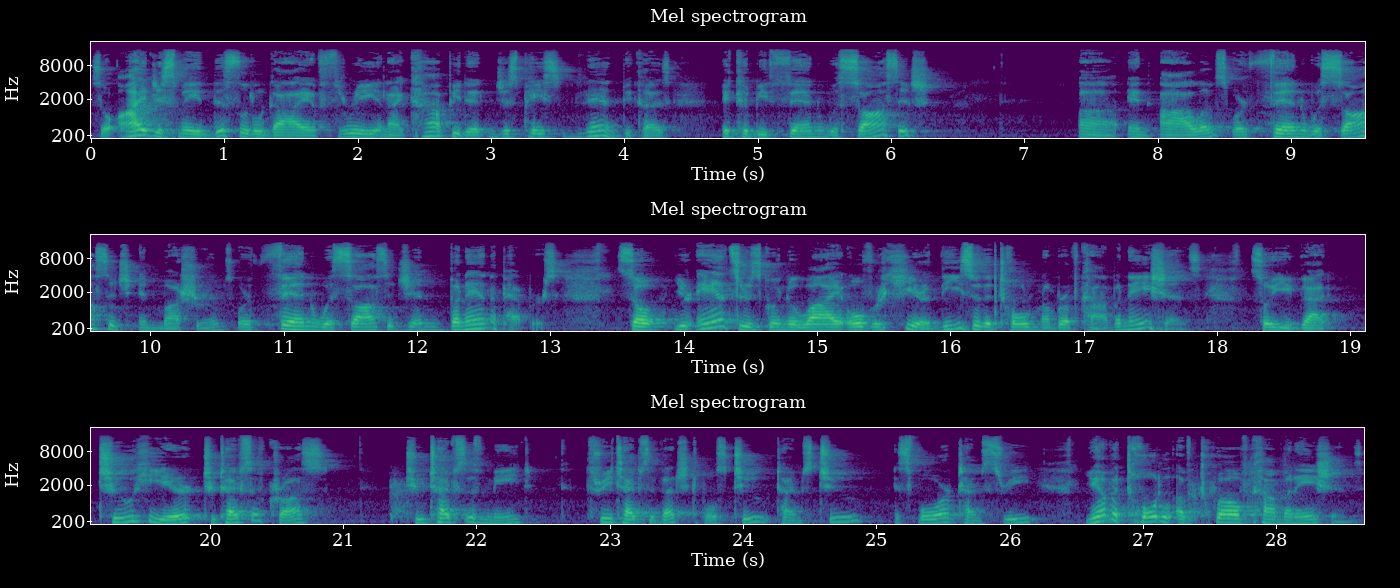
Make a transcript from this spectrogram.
So I just made this little guy of three and I copied it and just pasted it in because it could be thin with sausage, uh, and olives, or thin with sausage and mushrooms, or thin with sausage and banana peppers. So your answer is going to lie over here. These are the total number of combinations. So you've got two here, two types of crust, two types of meat, three types of vegetables. Two times two is four times three. You have a total of 12 combinations.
